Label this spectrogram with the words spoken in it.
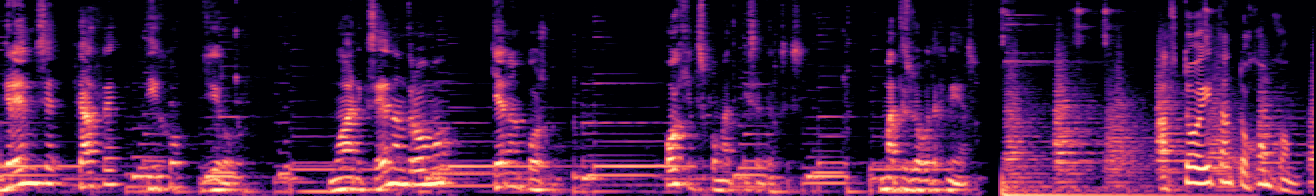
γκρέμισε κάθε τείχο γύρω μου. Μου άνοιξε έναν δρόμο και έναν κόσμο. Όχι της κομματικής ένταξης, μα της λογοτεχνίας. Αυτό ήταν το Home Home.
